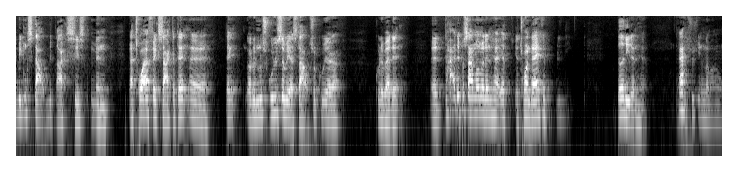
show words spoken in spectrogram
hvilken stav vi drak sidst, men der tror jeg, jeg fik sagt, at den, øh, den, når du nu skulle servere stav, så kunne, jeg, kunne det være den. Øh, der har jeg det på samme måde med den her. Jeg, jeg tror endda, jeg kan bedre lide den her. Ja. Jeg synes egentlig, den er meget god.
